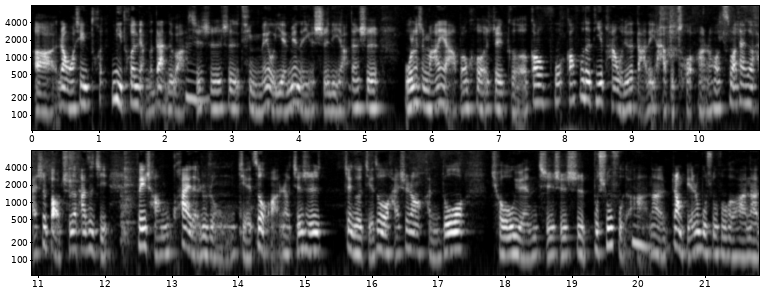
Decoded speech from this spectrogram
啊，让王兴吞力吞两个蛋，对吧？其实是挺没有颜面的一个实力啊。但是无论是玛雅，包括这个高夫，高夫的第一盘我觉得打的也还不错啊。然后斯瓦泰克还是保持了他自己非常快的这种节奏啊，让其实这个节奏还是让很多。球员其实是不舒服的啊，那让别人不舒服的话，那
